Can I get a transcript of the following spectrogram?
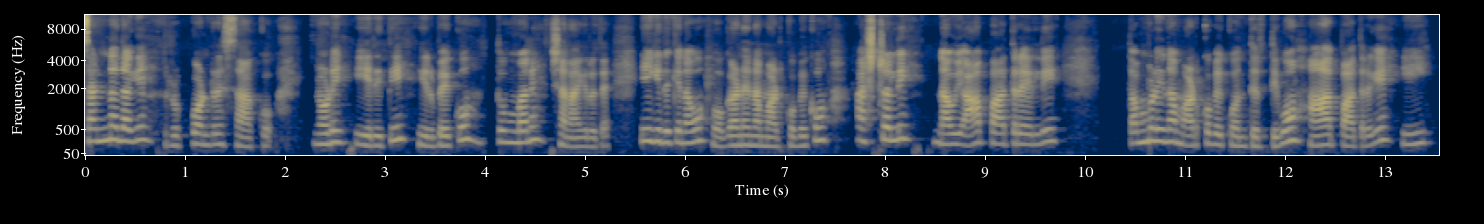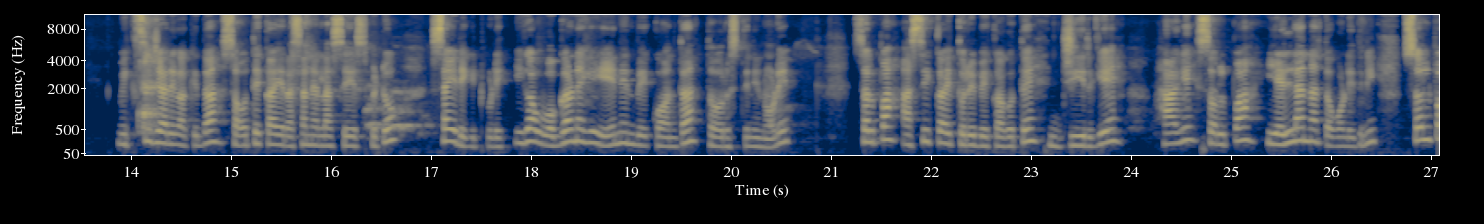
ಸಣ್ಣದಾಗಿ ರುಬ್ಕೊಂಡ್ರೆ ಸಾಕು. ನೋಡಿ, ಈ ರೀತಿ ಇರಬೇಕು. ತುಂಬಾ ಚೆನ್ನಾಗಿರುತ್ತೆ. ಈಗ ಇದಕ್ಕೆ ನಾವು ಒಗ್ಗರಣೆನ ಮಾಡ್ಕೋಬೇಕು. ಅಷ್ಟರಲ್ಲಿ ನಾವು ಯಾವ ಪಾತ್ರೆಯಲ್ಲಿ ತಂಬುಳಿನ ಮಾಡ್ಕೋಬೇಕು ಅಂತಿರ್ತೀವೋ ಆ ಪಾತ್ರೆಗೆ ಈ ಮಿಕ್ಸಿ ಜಾರಿಗೆ ಹಾಕಿದ್ದ ಸೌತೆಕಾಯಿ ರಸನೆಲ್ಲ ಸೇರಿಸ್ಬಿಟ್ಟು ಸೈಡಿಗೆ ಇಟ್ಬಿಡಿ. ಈಗ ಒಗ್ಗರಣೆಗೆ ಏನೇನು ಬೇಕು ಅಂತ ತೋರಿಸ್ತೀನಿ ನೋಡಿ. ಸ್ವಲ್ಪ ಹಸಿಕಾಯಿ ತುರಿಬೇಕಾಗುತ್ತೆ, ಜೀರಿಗೆ, ಹಾಗೆ ಸ್ವಲ್ಪ ಎಳ್ಳನ್ನು ತೊಗೊಂಡಿದ್ದೀನಿ. ಸ್ವಲ್ಪ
